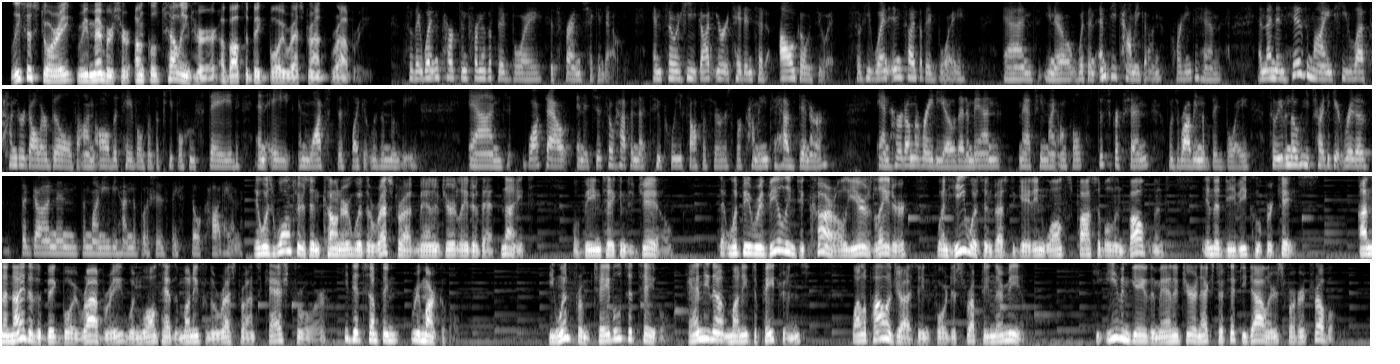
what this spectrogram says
Lisa Story remembers her uncle telling her about the Big Boy restaurant robbery. So they went and parked in front of the big boy. His friend chickened out. And so he got irritated and said, I'll go do it. So he went inside the big boy and, you know, with an empty Tommy gun, according to him. And then in his mind, he left $100 bills on all the tables of the people who stayed and ate and watched this like it was a movie. And walked out, and it just so happened that two police officers were coming to have dinner and heard on the radio that a man matching my uncle's description was robbing the big boy. So even though he tried to get rid of the gun and the money behind the bushes, they still caught him. It was Walter's encounter with the restaurant manager later that night, while being taken to jail, that would be revealing to Carl years later when he was investigating Walt's possible involvement in the D.B. Cooper case. On the night of the Big Boy robbery, when Walt had the money from the restaurant's cash drawer, he did something remarkable. He went from table to table, handing out money to patrons while apologizing for disrupting their meal. He even gave the manager an extra $50 for her trouble.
